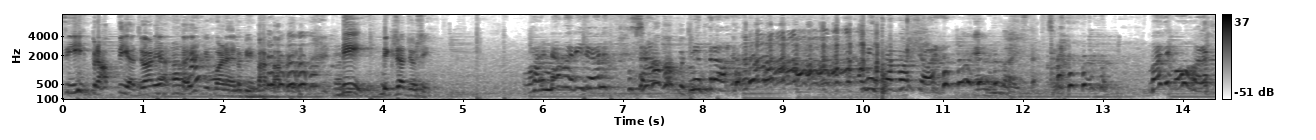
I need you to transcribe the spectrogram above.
C Prapti Ajwaliya કઈ કે પણ એનું વિભાગ બાપડી ડી દીક્ષા જોશી. વાંડા મરી જવાનો મિત્ર. મિત્ર vice versa. બસ એ બહુ હરખ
